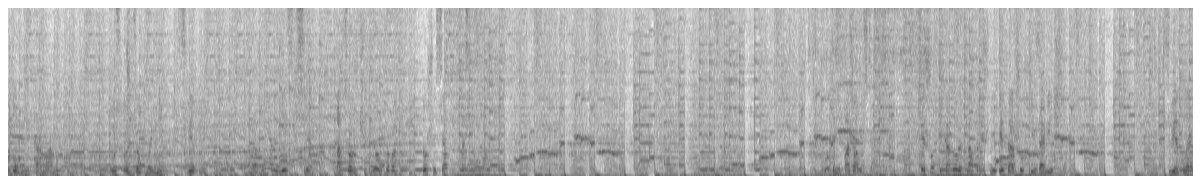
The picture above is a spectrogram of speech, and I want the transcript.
удобные карманы, густой теплый мех, светлый. Размеры есть все, от 44 до 68. Вот они, пожалуйста. Все шубки, которые к нам пришли, это шубки из овечки. Светлая,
